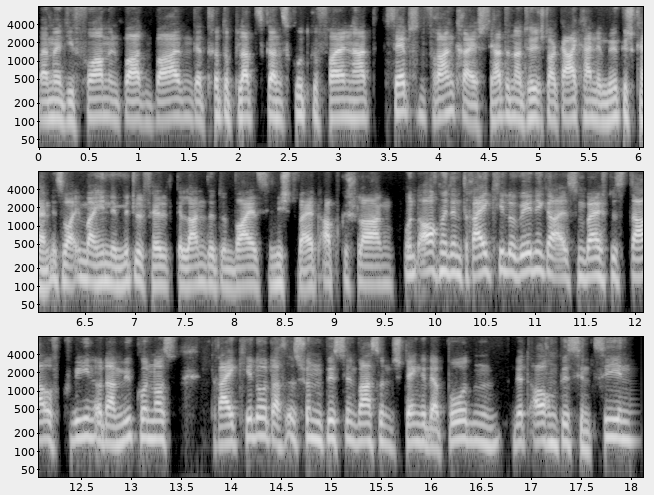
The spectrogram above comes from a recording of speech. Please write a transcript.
weil mir die Form in Baden-Baden, der dritte Platz, ganz gut gefallen hat. Selbst in Frankreich, sie hatte natürlich da gar keine Möglichkeiten. Es war immerhin im Mittelfeld gelandet und war jetzt nicht weit abgeschlagen. Und auch mit den drei Kilo weniger als zum Beispiel Star of Queen oder Mykonos, drei Kilo, das ist schon ein bisschen was und ich denke, der Boden wird auch ein bisschen ziehen.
